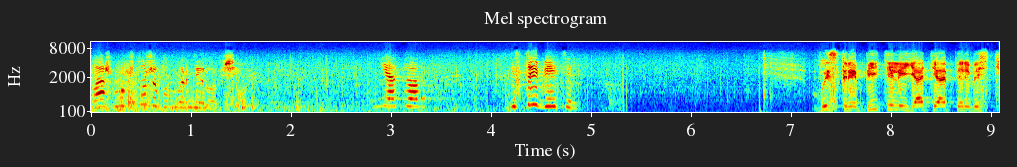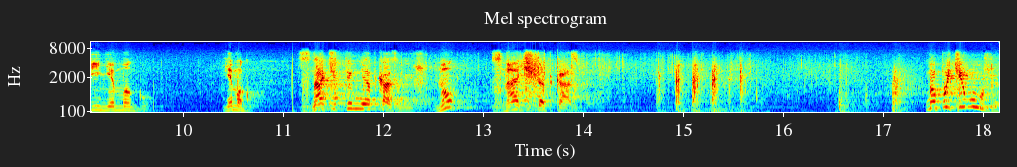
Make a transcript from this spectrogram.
Ваш муж тоже бомбардировщик? Нет, он истребитель. В истребители я тебя перевести не могу. Не могу. Значит, ты мне отказываешь? Ну, значит, отказываю. Но почему же?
